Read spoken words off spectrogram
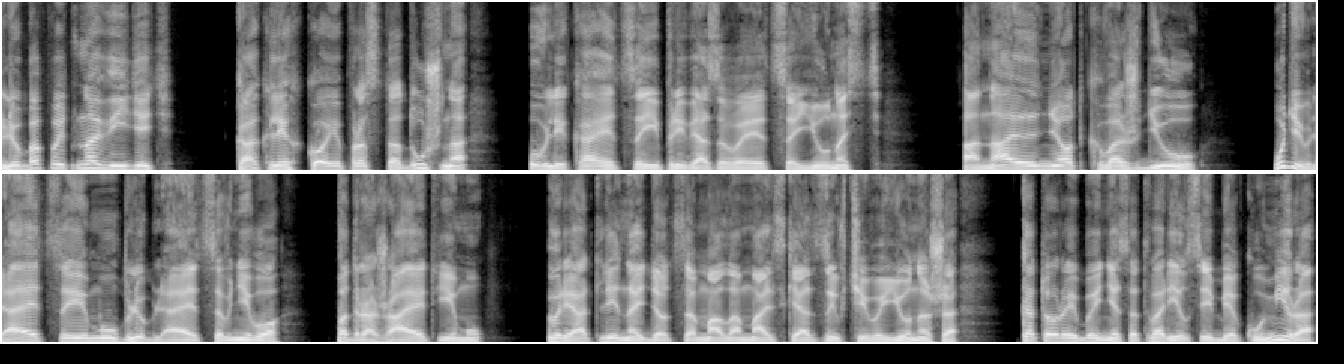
Любопытно видеть, как легко и простодушно увлекается и привязывается юность. Она льнет к вождю, удивляется ему, влюбляется в него, подражает ему. Вряд ли найдется маломальски отзывчивый юноша, который бы не сотворил себе кумира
